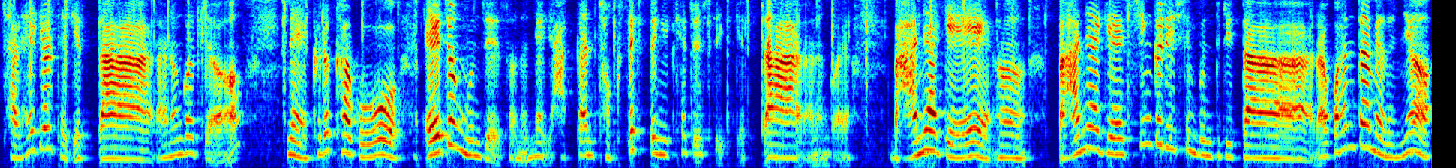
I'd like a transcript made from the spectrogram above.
잘 해결되겠다라는 거죠. 네, 그렇게 하고 애정 문제에서는요. 약간 적색등이 켜질 수 있겠다라는 거예요. 만약에 어, 만약에 싱글이신 분들이다라고 한다면은요.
